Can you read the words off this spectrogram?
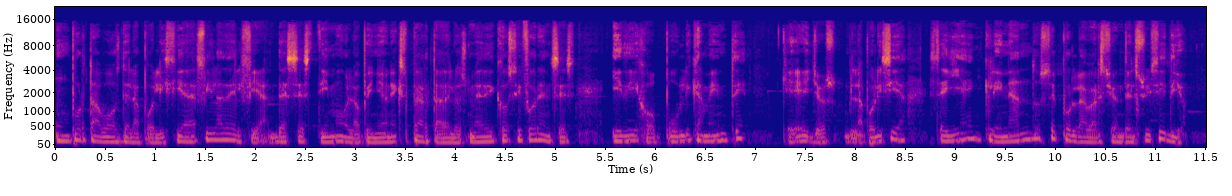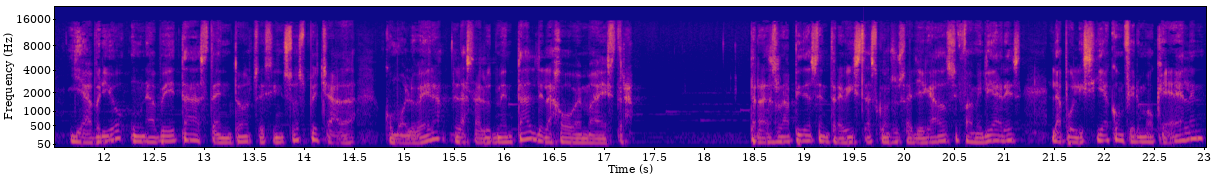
un portavoz de la policía de Filadelfia desestimó la opinión experta de los médicos y forenses y dijo públicamente que ellos, la policía, seguía inclinándose por la versión del suicidio y abrió una beta hasta entonces insospechada, como lo era la salud mental de la joven maestra. Tras rápidas entrevistas con sus allegados y familiares, la policía confirmó que Ellen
